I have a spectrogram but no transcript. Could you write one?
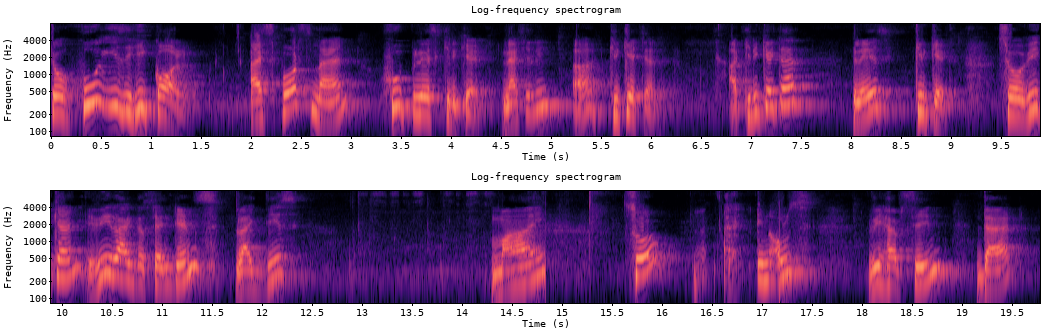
So who is he called? A sportsman who plays cricket. Naturally, a cricketer. A cricketer plays cricket. So we can rewrite the sentence like this. My. So in else we have seen that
